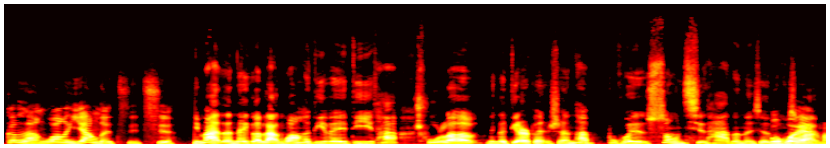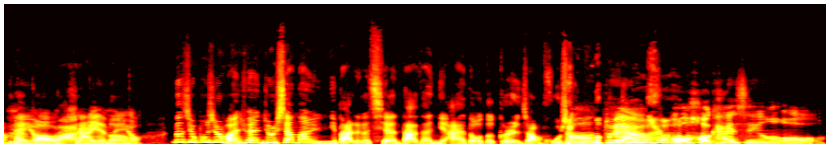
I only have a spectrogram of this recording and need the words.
跟蓝光一样的机器。你买的那个蓝光和 DVD，它除了那个碟儿本身，它不会送其他的那些东西吧？什么，海报啊，啥也没有。那就不就完全就是相当于你把这个钱打在你 idol 的个人账户上，啊，对啊，哦，好开心哦，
